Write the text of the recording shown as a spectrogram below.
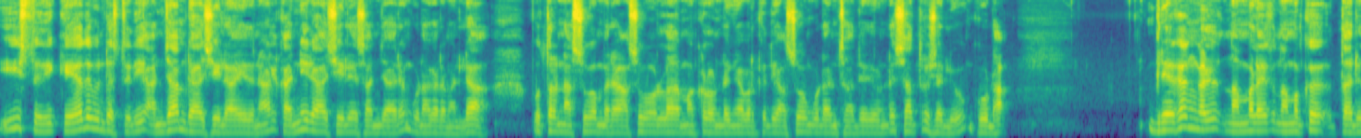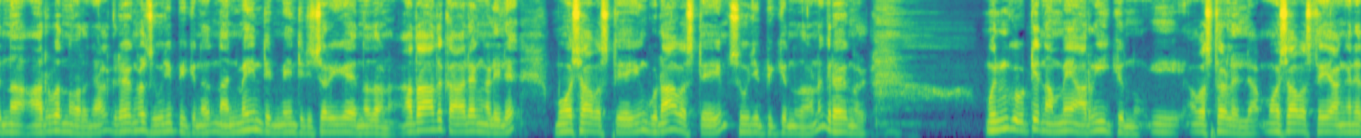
ഈ സ്ഥിതി കേതുവിന്റെ സ്ഥിതി അഞ്ചാം രാശിയിലായതിനാൽ കന്നിരാശിയിലെ സഞ്ചാരം ഗുണകരമല്ല. പുത്രൻ അസുഖം വരാം. അസുഖമുള്ള മക്കളുണ്ടെങ്കിൽ അവർക്ക് ഇത് അസുഖം കൂടാൻ സാധ്യതയുണ്ട്. ശത്രുശല്യവും കൂടാം. ഗ്രഹങ്ങൾ നമ്മളെ നമുക്ക് തരുന്ന അറിവെന്ന് പറഞ്ഞാൽ ഗ്രഹങ്ങൾ സൂചിപ്പിക്കുന്നത് നന്മയും തിന്മയും തിരിച്ചറിയുക എന്നതാണ്. അതാത് കാലങ്ങളിലെ മോശാവസ്ഥയെയും ഗുണാവസ്ഥയെയും സൂചിപ്പിക്കുന്നതാണ് ഗ്രഹങ്ങൾ. മുൻകൂട്ടി നമ്മെ അറിയിക്കുന്നു ഈ അവസ്ഥകളെല്ലാം. മോശാവസ്ഥയെ അങ്ങനെ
